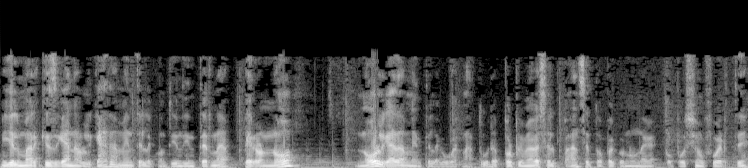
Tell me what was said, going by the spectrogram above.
Miguel Márquez gana holgadamente la contienda interna, pero no no holgadamente la gubernatura. Por primera vez el PAN se topa con una oposición fuerte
